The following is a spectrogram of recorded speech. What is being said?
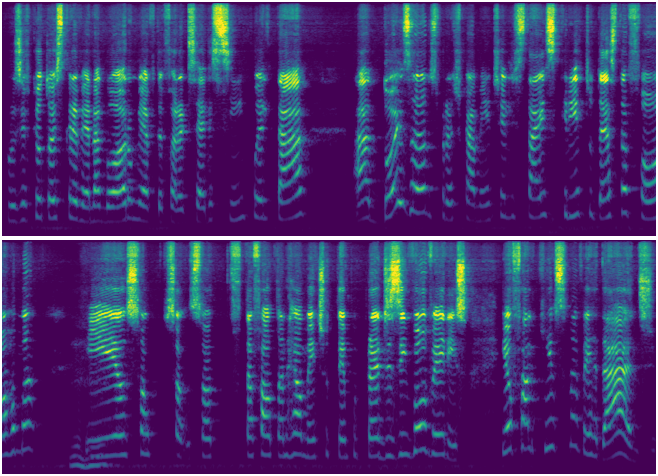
Inclusive que eu estou escrevendo agora, o Minha Vida Fora de Série 5, ele está há dois anos praticamente, ele está escrito desta forma Uhum. e eu só só, só tá faltando realmente o tempo para desenvolver isso. E eu falo que isso, na verdade,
